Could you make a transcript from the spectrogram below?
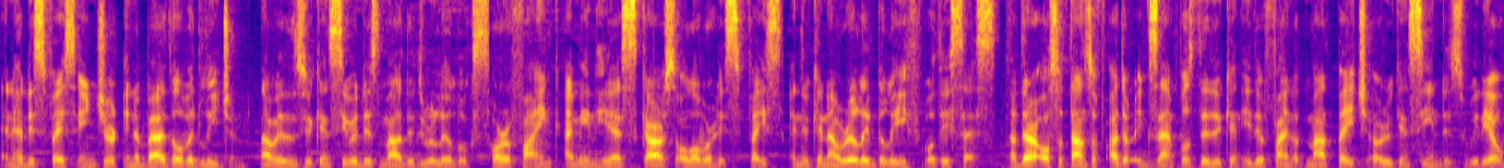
and had his face injured in a battle with Legion. Now as you can see with this mod it really looks horrifying. I mean he has scars all over his face and you can now really believe what he says. Now there are also tons of other examples that you can either find on mod page or you can see in this video.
